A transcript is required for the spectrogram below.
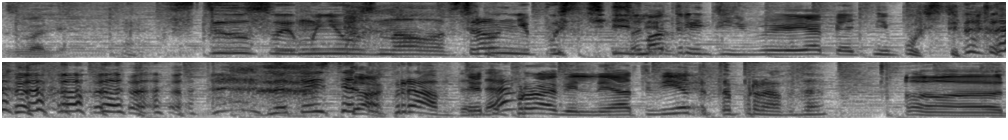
звали? Стыду своему не узнала. Все равно не пустили. Смотрите, вы опять не пустят. Ну, то есть это правда, Это да? правильный ответ. Это правда. А,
